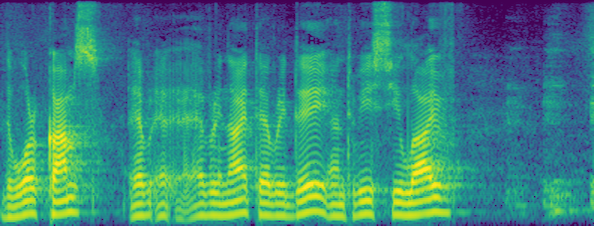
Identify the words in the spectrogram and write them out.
the war comes every, every night, every day, and we see live uh,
